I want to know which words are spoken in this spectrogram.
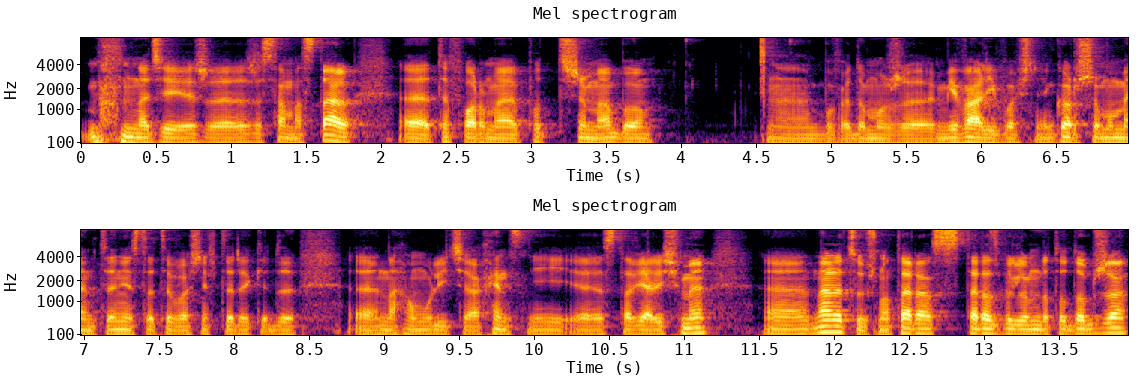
mam nadzieję, że, że sama Stal tę formę podtrzyma, bo bo wiadomo, że miewali właśnie gorsze momenty, niestety właśnie wtedy, kiedy na Hamulicia chętniej stawialiśmy. No ale cóż, no teraz, teraz wygląda to dobrze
